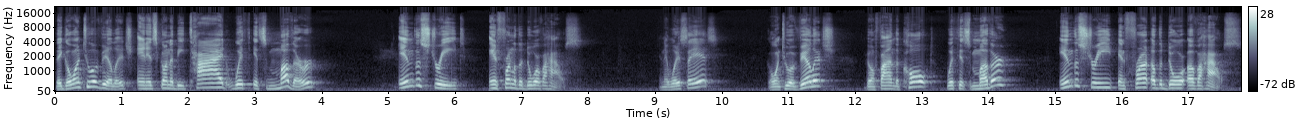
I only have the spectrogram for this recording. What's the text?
They go into a village and it's going to be tied with its mother in the street in front of the door of a house. And then what it says? Go into a village, go find the colt with its mother in the street in front of the door of a house.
